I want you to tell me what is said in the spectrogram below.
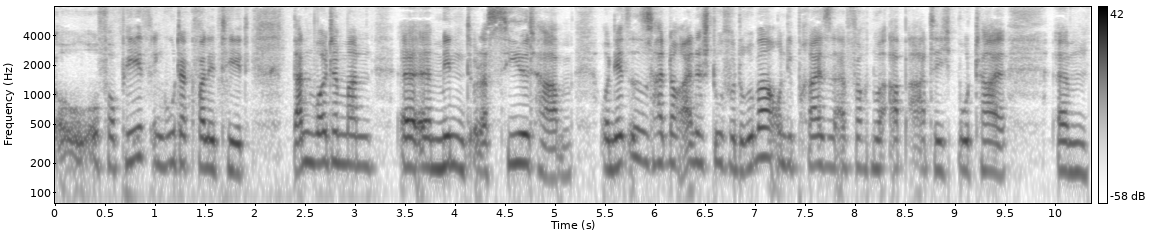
OVPs in guter Qualität. Dann wollte man äh, Mint oder Sealed haben. Und jetzt ist es halt noch eine Stufe drüber und die Preise sind einfach nur abartig brutal. Ähm,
